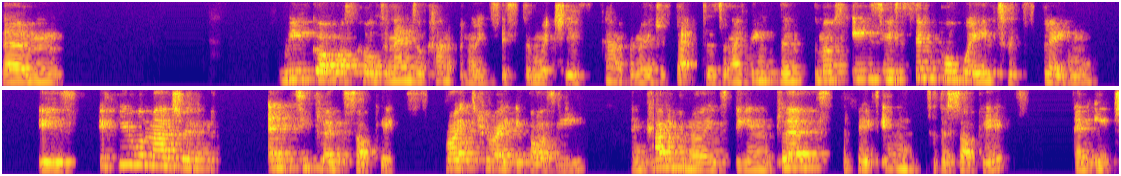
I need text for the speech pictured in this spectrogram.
Um, we've got what's called an endocannabinoid system, which is cannabinoid receptors. And I think the, the most easiest, simple way to explain is if you imagine empty plug sockets right throughout your body, and cannabinoids being the plugs to fit into the socket, and each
